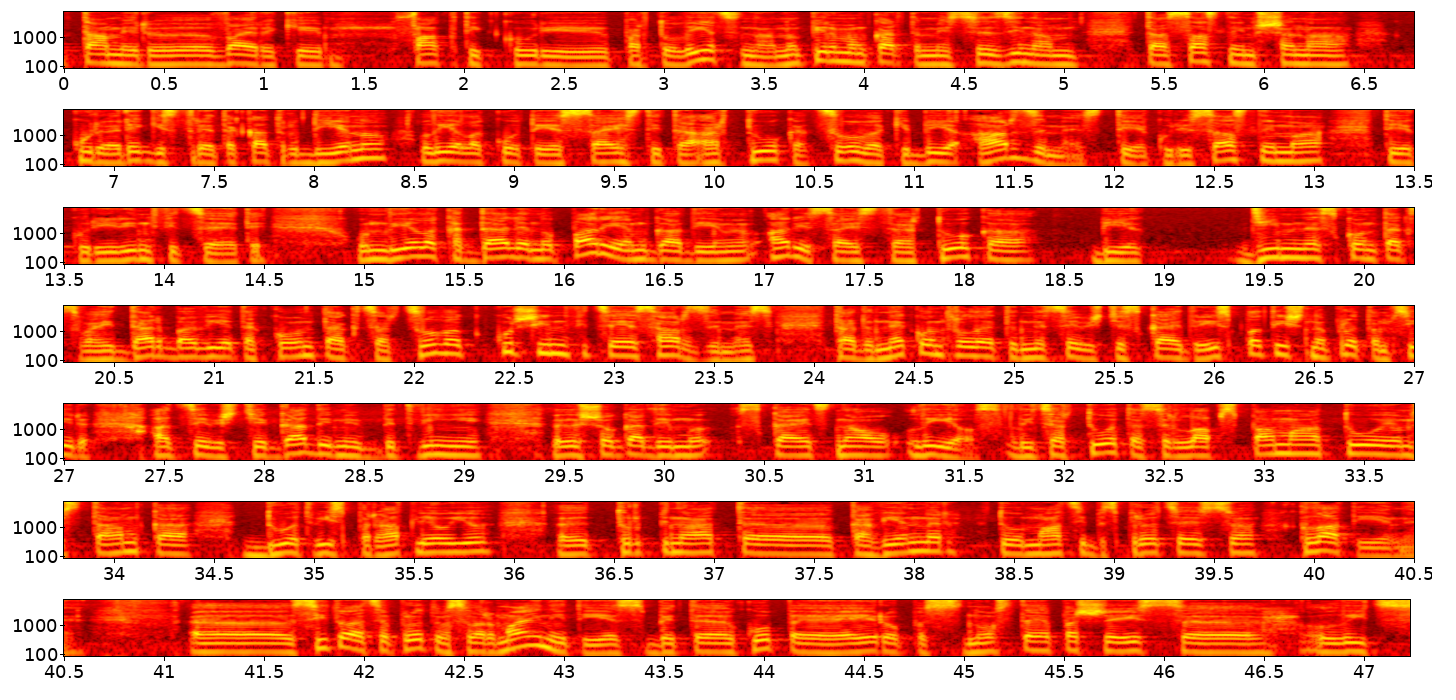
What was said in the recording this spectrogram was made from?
Tam ir vairāki fakti, kuri par to liecina. Nu, Pirmkārt, mēs zinām, tā saslimšana kura reģistrēta katru dienu, lielākoties saistīta ar to, ka cilvēki bija ārzemēs, tie, kuri saslimā, tie, kuri ir inficēti. Un lielākā daļa no pārējiem gadiem arī saistīta ar to, ka bija ģimenes kontakts vai darba vieta kontakts ar cilvēku, kurš inficējas ārzemēs. Tāda nekontrolēta, nesevišķi skaidra izplatīšana, protams, ir atsevišķi gadījumi, bet viņi, e, šo gadījumu skaits nav liels. Līdz ar to tas ir labs pamatojums tam, ka dot vispār atļauju e, turpināt, e, kā vienmēr, to mācības procesu klātienē. Situācija, protams, var mainīties, bet kopējā Eiropas nostāja pašreiz līdz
